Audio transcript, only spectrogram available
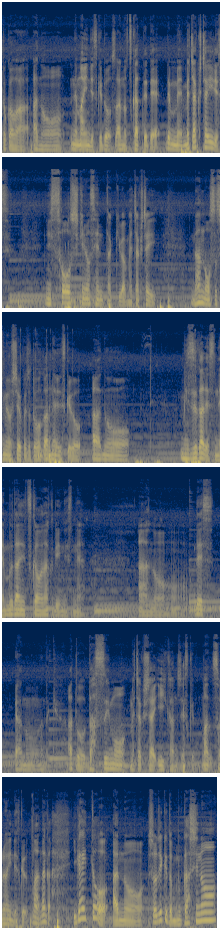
とかはあのねまあいいんですけどあの使ってて。でもめめちゃくちゃいいです。2層式の洗濯機はめちゃくちゃいい。何のおすすめをしてるかちょっと分かんないですけどあの水がですね無駄に使わなくていいんですね。あのです。あのなんだっけあと脱水もめちゃくちゃいい感じですけど。まあそれはいいんですけど。まあなんか意外とあの正直言うと昔の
